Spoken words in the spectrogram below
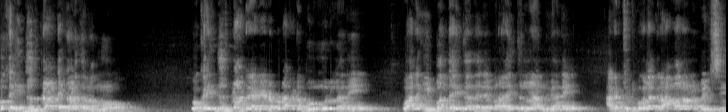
ఒక విద్యుత్ ప్లాంటే కడుతున్నాము. ఒక విద్యుత్ ప్లాంట్ కట్టేటప్పుడు అక్కడ భూములు కానీ వాళ్ళకి ఇబ్బంది అవుతుందనేమో రైతులు కానీ అక్కడ చుట్టుపక్కల గ్రామాలను పిలిచి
